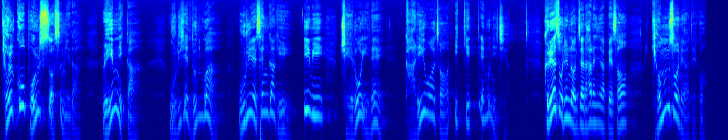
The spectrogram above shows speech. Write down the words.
결코 볼 수 없습니다. 왜입니까? 우리의 눈과 우리의 생각이 이미 죄로 인해 가리워져 있기 때문이지요. 그래서 우리는 언제나 하나님 앞에서 겸손해야 되고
